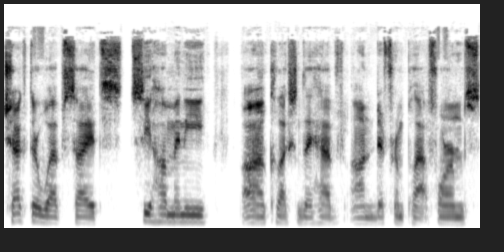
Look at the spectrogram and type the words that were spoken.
check their websites, see how many uh, collections they have on different platforms.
